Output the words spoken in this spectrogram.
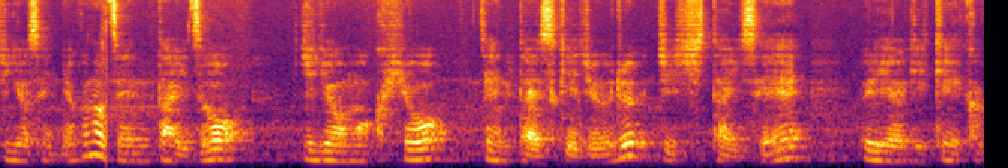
事業戦略の全体像事業目標全体スケジュール実施体制売上計画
